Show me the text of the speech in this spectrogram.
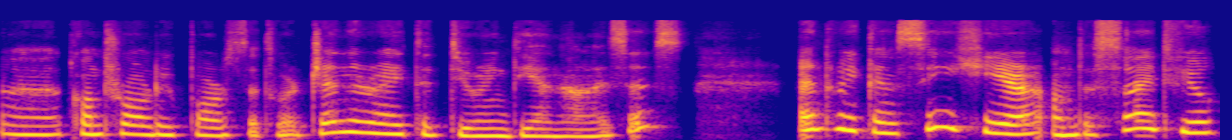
uh, control reports that were generated during the analysis. And we can see here on the side view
